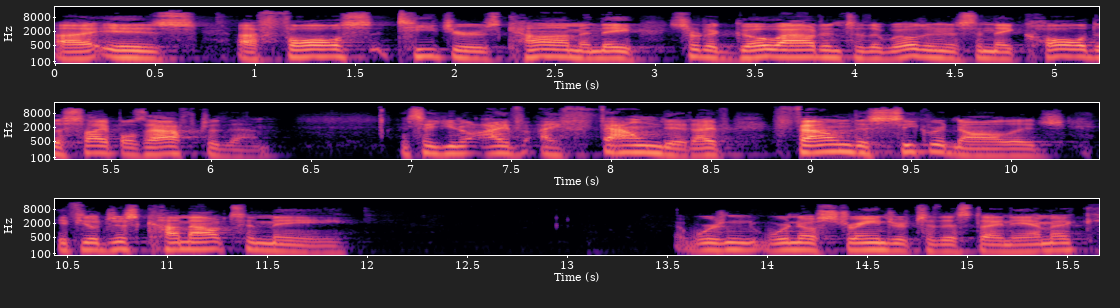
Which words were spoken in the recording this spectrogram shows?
uh, is uh, false teachers come and they sort of go out into the wilderness and they call disciples after them and say, You know, I've, i found it. I've found this secret knowledge. If you'll just come out to me. We're, we're no stranger to this dynamic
